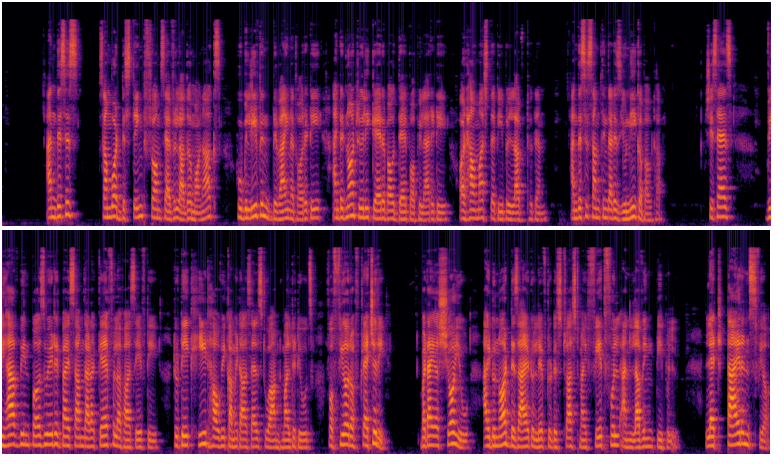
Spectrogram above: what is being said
And this is somewhat distinct from several other monarchs who believed in divine authority and did not really care about their popularity or how much their people loved them. And this is something that is unique about her. She says, We have been persuaded by some that are careful of our safety to take heed how we commit ourselves to armed multitudes for fear of treachery. But I assure you, I do not desire to live to distrust my faithful and loving people. Let tyrants fear.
